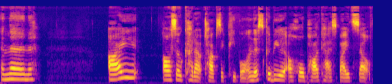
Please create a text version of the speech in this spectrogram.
and then I also cut out toxic people, and this could be a whole podcast by itself.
